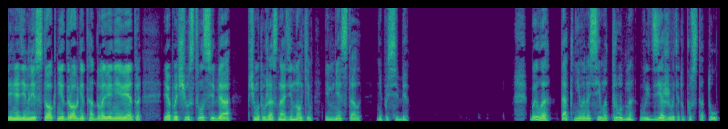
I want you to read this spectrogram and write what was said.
где ни один листок не дрогнет от дуновения ветра, я почувствовал себя почему-то ужасно одиноким, и мне стало не по себе. Было так невыносимо трудно выдерживать эту пустоту,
